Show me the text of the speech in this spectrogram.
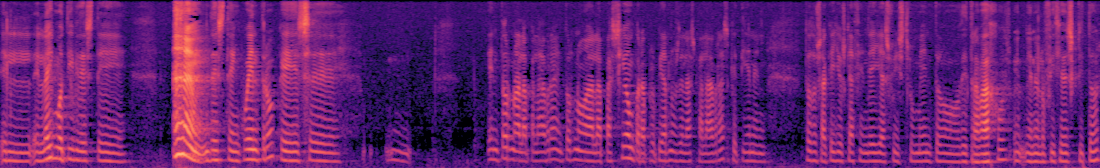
el, leitmotiv de este, de este encuentro, que es eh, Mm, en torno a la palabra, en torno a la pasión por apropiarnos de las palabras que tienen todos aquellos que hacen de ellas su instrumento de trabajo en el oficio de escritor.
